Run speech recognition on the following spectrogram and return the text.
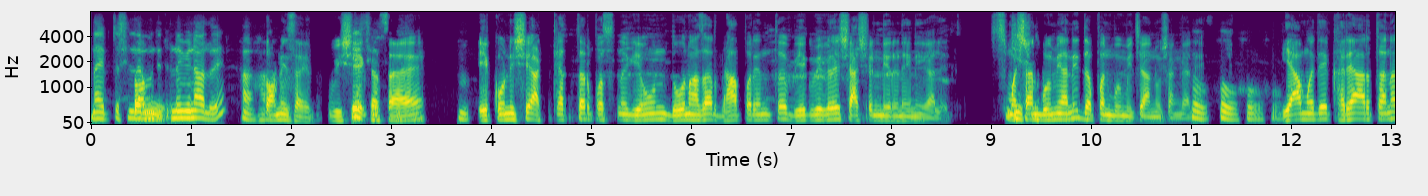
नायब तहसीलदारमध्ये. नवीन आलोय. स्वामी साहेब विषय कसा आहे. एकोणीसशे अठ्याहत्तरपासून घेऊन दोन हजार दहा पर्यंत वेगवेगळे शासन निर्णय निघालेत. स्मशानभूमी आणि दफनभूमीच्या अनुषंगाने. हो हो हो यामध्ये खऱ्या अर्थानं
